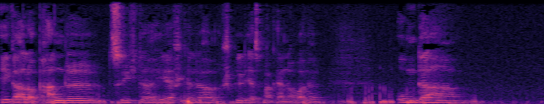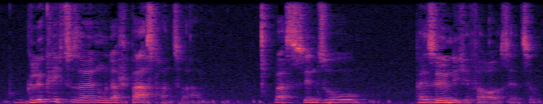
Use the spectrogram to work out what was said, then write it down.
egal ob Handel, Züchter, Hersteller, spielt erstmal keine Rolle, um da glücklich zu sein, um da Spaß dran zu haben? Was sind so persönliche Voraussetzungen?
